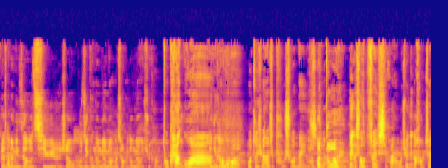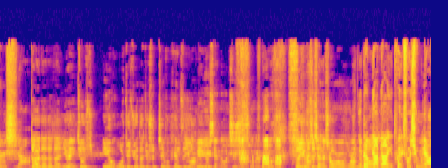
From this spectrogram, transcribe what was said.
对，它的名字叫做《奇遇人生》。我估计嗯可能喵喵和小雷都没有去看过。我看过啊，啊，你看过吗？我最喜欢的是朴树那一集啊，对。那个是我最喜欢的，我觉得那个好真实啊。对对对对，因为就是因为我就觉得就是这部片子有别于又显得我知识储备不够，对，因为之前的时候我让我让你的喵喵喵已退出群聊，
